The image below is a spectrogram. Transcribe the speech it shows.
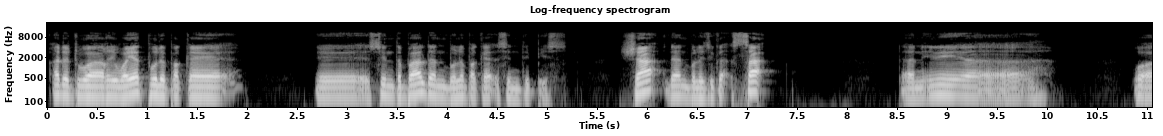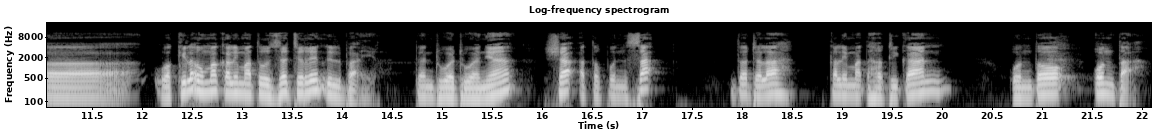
ada dua riwayat boleh pakai e, sin tebal dan boleh pakai sin tipis. Syak dan boleh juga sa. Dan ini e, wa wakilahuma kalimatu zajrin lil ba'ir. Dan dua-duanya syak ataupun sa itu adalah kalimat hardikan untuk unta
